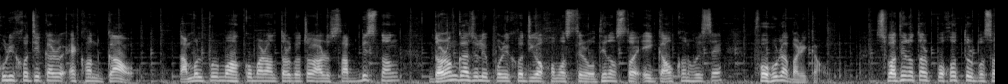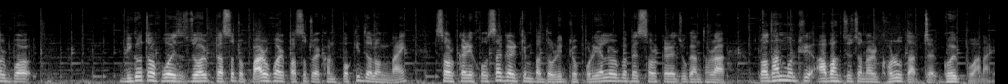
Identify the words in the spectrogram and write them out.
কুৰি শতিকাৰ এখন গাঁও তামোলপুৰ মহকুমাৰ অন্তৰ্গত আৰু ছাব্বিছ নং দৰংগাজুলি পৰিষদীয় সমষ্টিৰ অধীনস্থ এই গাঁওখন হৈছে ফহুৰাবাৰী গাঁও। স্বাধীনতাৰ পঁয়সত্তৰ বছৰ বিগত হৈ যোৱাৰ পাছতো পাৰ হোৱাৰ পাছতো এখন পকী দলং নাই। চৰকাৰী শৌচাগাৰ কিম্বা দৰিদ্ৰ পৰিয়ালৰ বাবে চৰকাৰে যোগান ধৰা প্ৰধানমন্ত্ৰী আৱাস যোজনাৰ ঘৰো তাত গৈ পোৱা নাই।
